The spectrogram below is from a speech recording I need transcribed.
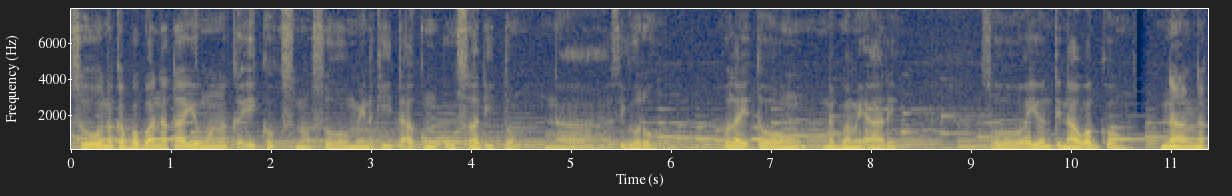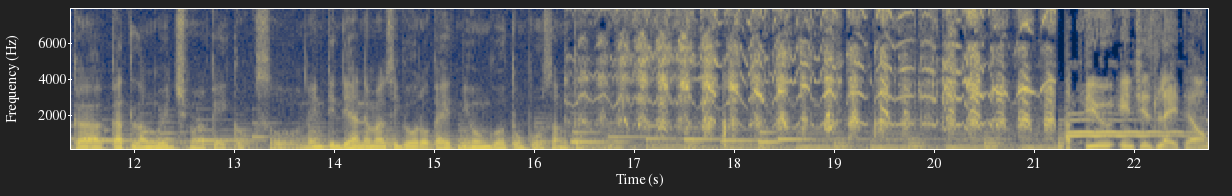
So nakababa na tayo mga ka-cooks no so may nakita akong pusa dito na siguro wala itong nagmamayari. So ayun tinawag ko ng naka-cut language mga ka-cooks. So naintindihan naman siguro kahit ni Hongo tong pusang to. A few inches later.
